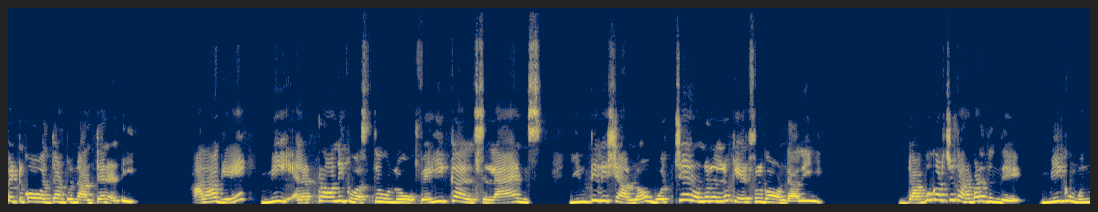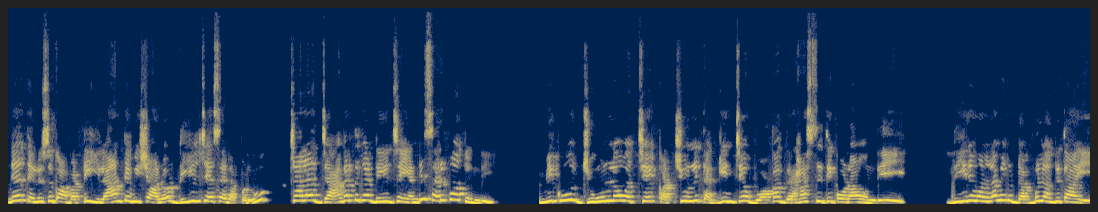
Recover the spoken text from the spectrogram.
పెట్టుకోవద్దు అంటున్నా అంతేనండి. అలాగే మీ ఎలక్ట్రానిక్ వస్తువులు వెహికల్స్ ల్యాండ్స్ ఇంటి విషయాల్లో వచ్చే రెండు నెలలు కేర్ఫుల్గా ఉండాలి. డబ్బు ఖర్చు కనబడుతుంది. మీకు ముందే తెలుసు కాబట్టి ఇలాంటి విషయాల్లో డీల్ చేసేటప్పుడు చాలా జాగ్రత్తగా డీల్ చేయండి సరిపోతుంది. మీకు జూన్లో వచ్చే ఖర్చుల్ని తగ్గించే ఒక గ్రహస్థితి కూడా ఉంది. దీని వల్ల మీకు డబ్బులు అందుతాయి.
